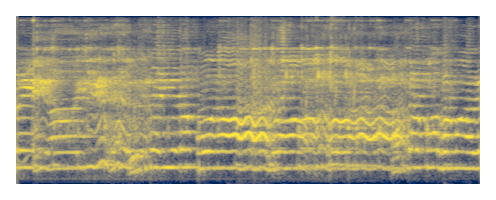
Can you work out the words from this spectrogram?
ஒன்று இடம் போனாலும் அந்த முகமாக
